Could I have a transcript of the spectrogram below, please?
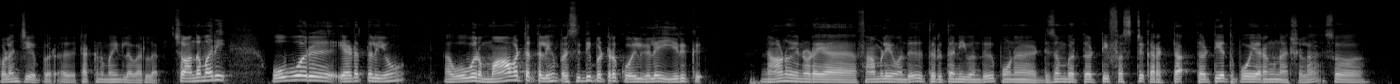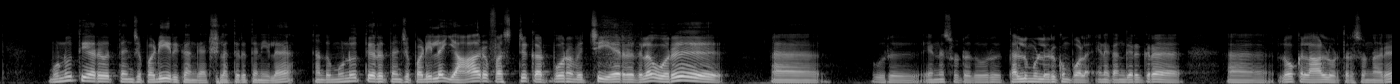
கொளஞ்சியப்பர். அது டக்குன்னு மைண்டில் வரல. ஸோ அந்த மாதிரி ஒவ்வொரு இடத்துலையும் ஒவ்வொரு மாவட்டத்துலேயும் பிரசித்தி பெற்ற கோயில்களே இருக்குது நானும் என்னுடைய ஃபேமிலியும் வந்து திருத்தணி வந்து போன டிசம்பர் தேர்ட்டி ஃபஸ்ட்டு கரெக்டாக தேர்ட்டியத்து போய் இறங்கணும் ஆக்சுவலாக ஸோ முந்நூற்றி அறுபத்தஞ்சு படி இருக்காங்க ஆக்சுவலாக திருத்தணியில். அந்த முந்நூற்றி அறுபத்தஞ்சு படியில் யார் ஃபஸ்ட்டு கற்பூரம் வச்சு ஏறுறதுல ஒரு ஒரு என்ன சொல்கிறது ஒரு தள்ளுமுள் இருக்கும் போல். எனக்கு அங்கே இருக்கிற லோக்கல் ஆள் ஒருத்தர் சொன்னார்.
